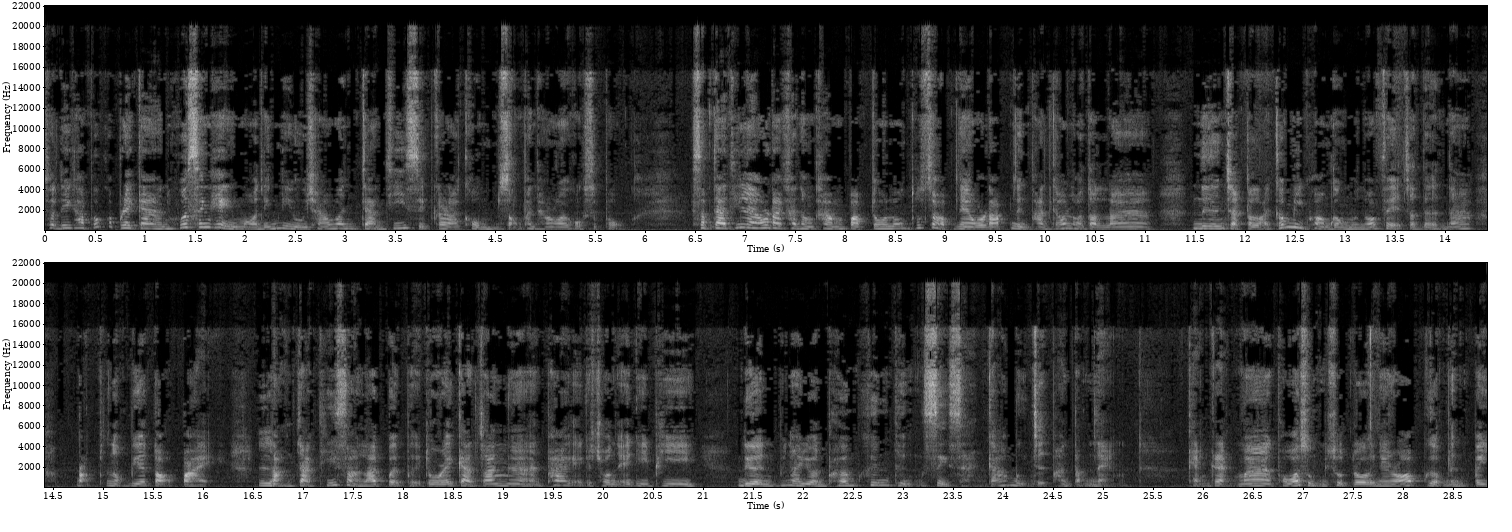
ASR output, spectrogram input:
สวัสดีค่ะ พบกับรายการหัวเส้งเหง Morning New เช้าวันจันทร์ที่ 10 กรกฎาคม 2566 สัปดาห์ที่แล้วราคาทองคำปรับตัวลงทดสอบแนวรับ 1,900 ดอลลาร์ เนื่องจากตลาดก็มีความกังวลว่าเฟดจะเดินหน้าปรับดอกเบี้ยต่อไป หลังจากที่สหรัฐเปิดเผยตัวเลขการจ้างงาน ภาคเอกชน ADP เดือนมิถุนายนเพิ่มขึ้นถึง 497,000 ตำแหน่ง แข็งแกร่งมาก เพราะว่าสูงที่สุดเลยในรอบเกือบหนึ่งปี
